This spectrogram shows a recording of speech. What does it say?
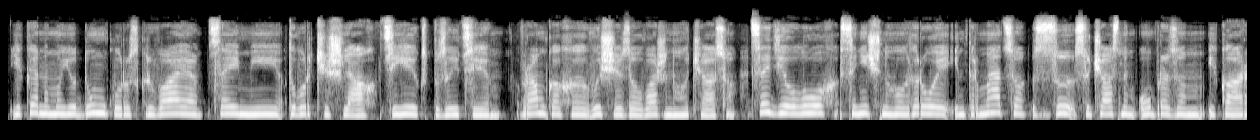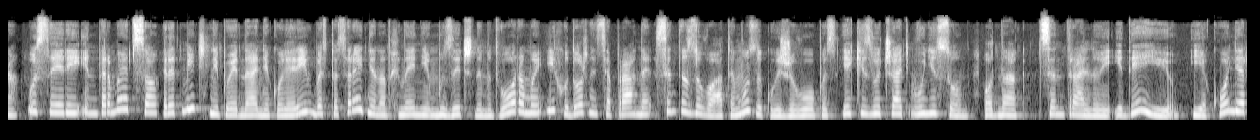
яке, на мою думку, розкриває цей мій творчий шлях цієї експозиції в рамках вище зауваженого часу. Це діалог сценічного героя інтермецо з сучасним образом Ікара. У серії інтермецо ритмічні поєднання кольорів безпосередньо натхнені музичними творами, і художниця прагне синтезувати музику і живопис, які звучать в унісон. Однак центральною ідеєю є колір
